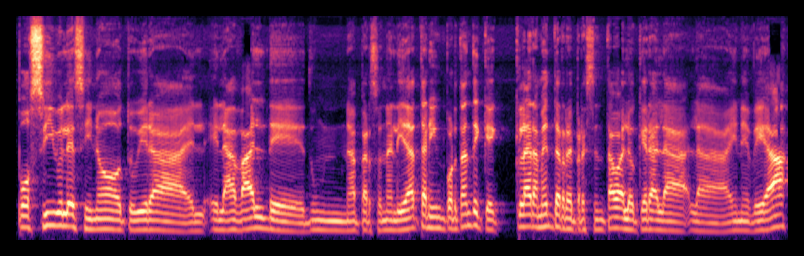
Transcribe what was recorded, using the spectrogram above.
posible si no tuviera el, aval de, una personalidad tan importante que claramente representaba lo que era la, NBA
